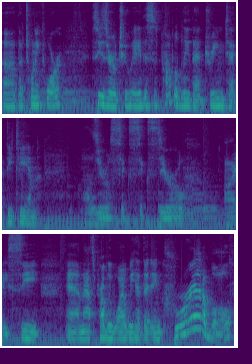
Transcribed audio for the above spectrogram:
uh, the 24C02A, this is probably that DreamTech DTM. Uh, 0660 IC. And that's probably why we had that incredible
